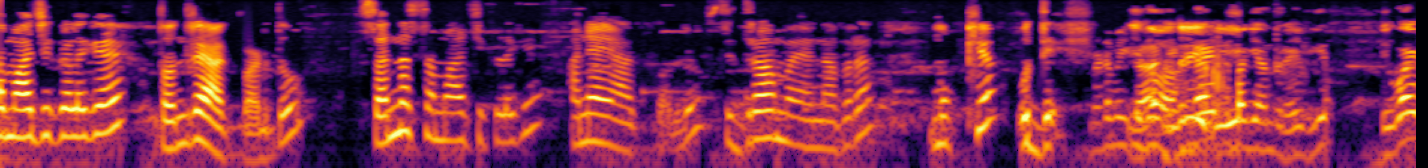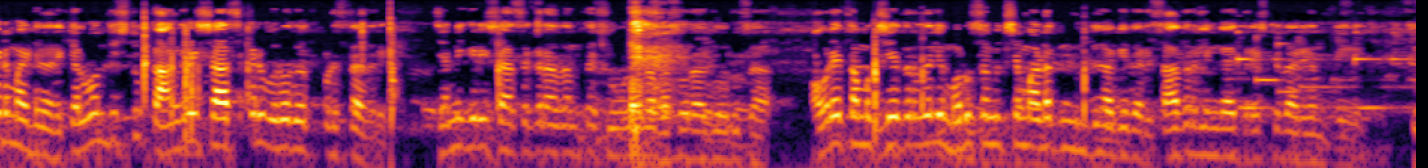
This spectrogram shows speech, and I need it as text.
ಸಮಾಜಗಳಿಗೆ ತೊಂದರೆ ಆಗಬಾರ್ದು. ಸಣ್ಣ ಸಮಾಜಗಳಿಗೆ ಅನ್ಯಾಯ ಆಗಬಾರ್ದು. ಸಿದ್ದರಾಮಯ್ಯನವರ ಮುಖ್ಯ ಉದ್ದೇಶ. ಅಂದ್ರೆ ಡಿವೈಡ್ ಮಾಡಿದ್ದಾರೆ. ಕೆಲವೊಂದಿಷ್ಟು ಕಾಂಗ್ರೆಸ್ ಶಾಸಕರು ವಿರೋಧ ವ್ಯಕ್ತಪಡಿಸ್ತಾ ಇದ್ದಾರೆ. ಚನ್ನಗಿರಿ ಶಾಸಕರಾದಂಥ ಶಿವಮೊಗ್ಗ ಬಸವರಾಜ್ ಅವರು ಸಹ ಅವರೇ ತಮ್ಮ ಕ್ಷೇತ್ರದಲ್ಲಿ ಮರು ಸಮೀಕ್ಷೆ ಮಾಡೋಕ್ಕೆ ಮುಂದಾಗಿದ್ದಾರೆ. ಸಾದರ ಲಿಂಗಾಯತರು ಎಷ್ಟಿದ್ದಾರೆ ಅಂತೇಳಿ ಸೊ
